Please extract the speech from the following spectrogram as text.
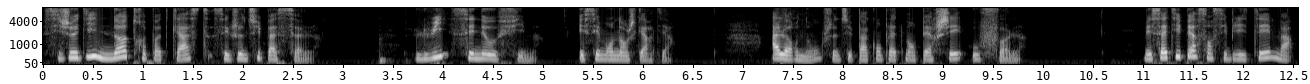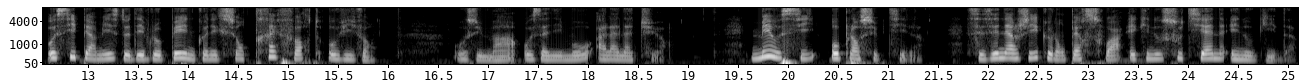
Si je dis notre podcast, c'est que je ne suis pas seule. Lui, c'est Néophime, et c'est mon ange gardien. Alors non, je ne suis pas complètement perchée ou folle. Mais cette hypersensibilité m'a aussi permise de développer une connexion très forte aux vivants, aux humains, aux animaux, à la nature, mais aussi au plan subtil, ces énergies que l'on perçoit et qui nous soutiennent et nous guident.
